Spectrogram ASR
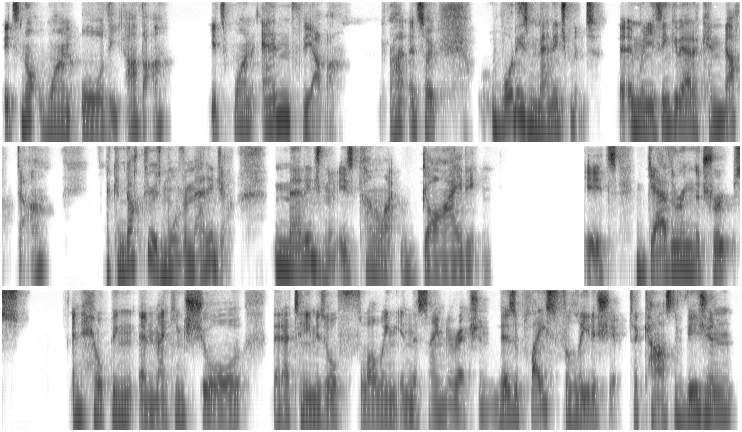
It's not one or the other; it's one and the other right? And so, what is management? And when you think about a conductor, a conductor is more of a manager. Management is kind of like guiding, it's gathering the troops and helping and making sure that our team is all flowing in the same direction. There's a place for leadership to cast vision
